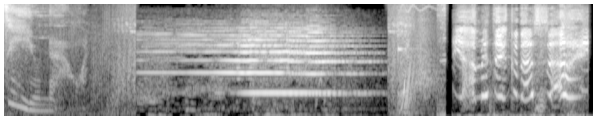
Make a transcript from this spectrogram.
see you now. やめてください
